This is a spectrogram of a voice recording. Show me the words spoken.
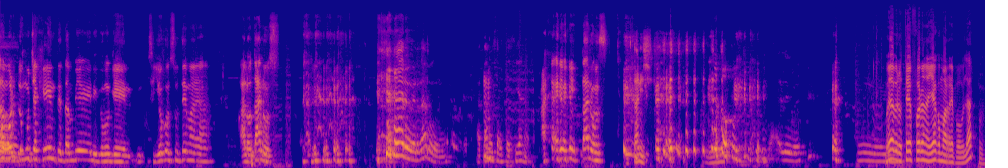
ha muerto mucha gente también, y como que siguió con su tema a los Thanos. Claro, ¿verdad? po? Atamos al Tatiana. el Thanos. Tanish. Vale. Bueno, pero ustedes fueron allá como a repoblar, pues.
